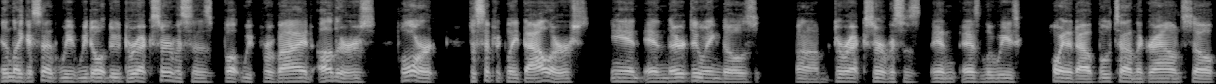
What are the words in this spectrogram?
and like I said, we, we don't do direct services, but we provide others support, specifically dollars, and and they're doing those um, direct services. And as Louise pointed out, boots on the ground. So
